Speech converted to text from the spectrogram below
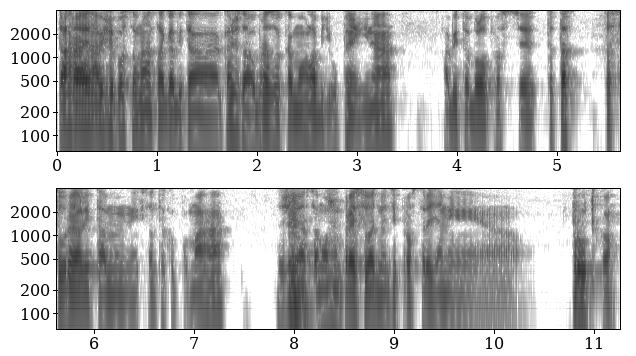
Tá hra je navyše postavená tak, aby tá, každá obrazovka mohla byť úplne iná, aby to bolo proste, tá, tá, tá surrealita mi v tomto pomáha, že hmm. ja sa môžem presúvať medzi prostrediami prudko.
